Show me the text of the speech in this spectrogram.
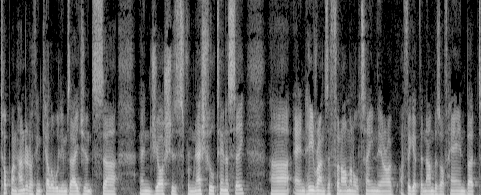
top 100, I think, Keller Williams agents, uh, and Josh is from Nashville, Tennessee. Uh, and he runs a phenomenal team there. I, I forget the numbers offhand, but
